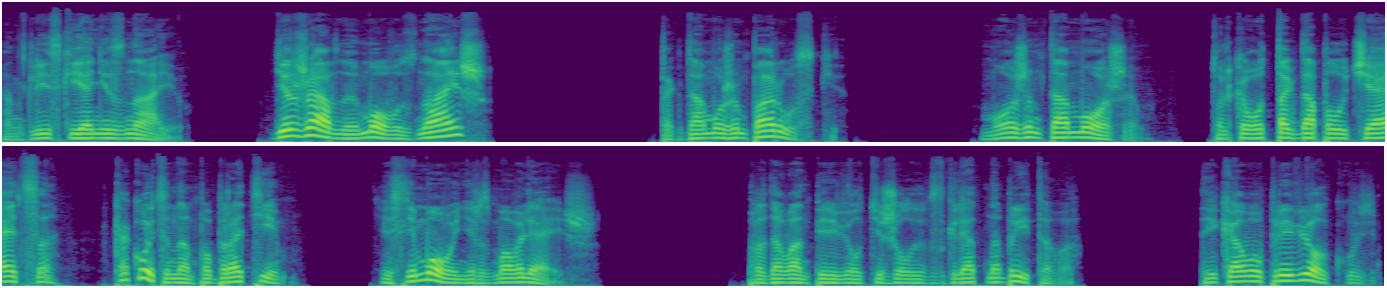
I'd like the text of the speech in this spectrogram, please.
«Английский я не знаю. Державную мову знаешь?» «Тогда можем по-русски». «Можем-то можем. Только вот тогда получается, какой ты нам побратим, если мовой не размовляешь?» Продаван перевел тяжелый взгляд на Бритова. «Ты кого привел, Кузьм?»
